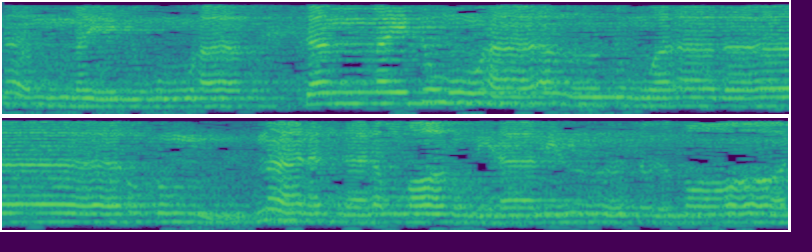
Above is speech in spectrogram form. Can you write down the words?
سميتموها, سميتموها أنفسكم وآباؤكم ما نسأل الله بها من سلطان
